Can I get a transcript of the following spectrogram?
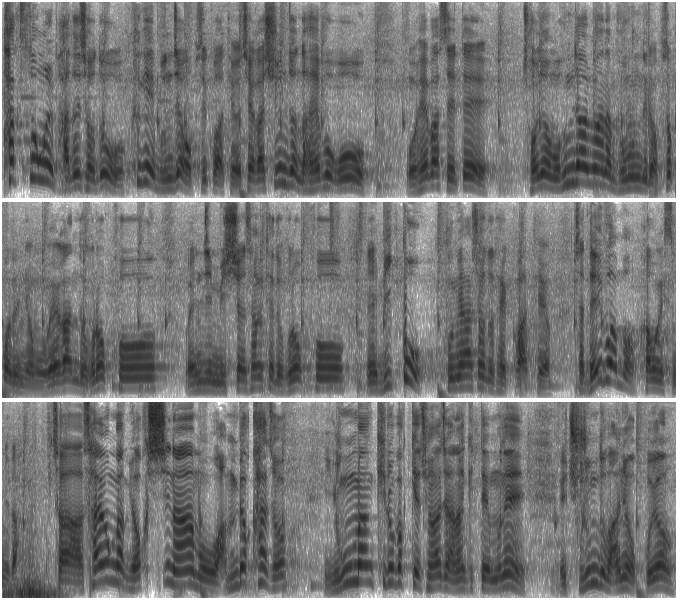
탁송을 받으셔도 크게 문제가 없을 것 같아요. 제가 시운전 다 해보고 뭐 해봤을 때 전혀 뭐 흠잡을 만한 부분들이 없었거든요. 뭐 외관도 그렇고 뭐 엔진 미션 상태도 그렇고 예, 믿고 구매하셔도 될 것 같아요. 자 내부 한번 가보겠습니다. 자 사용감 역시나 뭐 완벽하죠. 6만 킬로밖에 정하지 않았기 때문에 예, 주름도 많이 없고요.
